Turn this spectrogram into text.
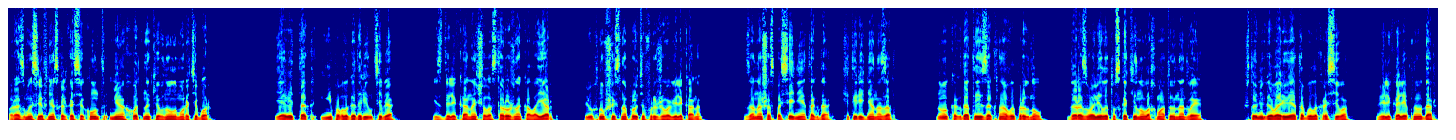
Размыслив несколько секунд, неохотно кивнул ему Ратибор. «Я ведь так и не поблагодарил тебя!» Издалека начал осторожно Калаяр, плюхнувшись напротив рыжего великана. «За наше спасение тогда, четыре дня назад. Ну, когда ты из окна выпрыгнул, да развалил эту скотину лохматую надвое. Что ни говори, это было красиво. Великолепный удар.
